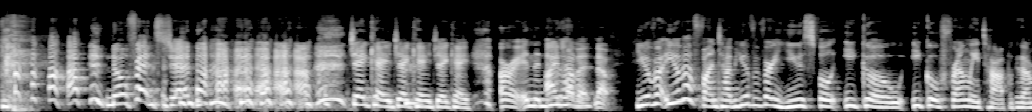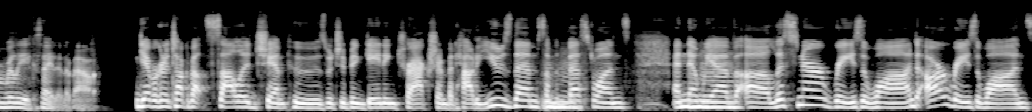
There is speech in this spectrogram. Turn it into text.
no offense, Jen. JK, JK, JK. All right, and then I have love it. No. You have a, you have a fun topic. You have a very useful eco eco friendly topic that I'm really excited about. Yeah, we're going to talk about solid shampoos, which have been gaining traction, but how to use them, some of the best ones. And then we have uh, listener Raise a Wand, our Raise a Wands.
